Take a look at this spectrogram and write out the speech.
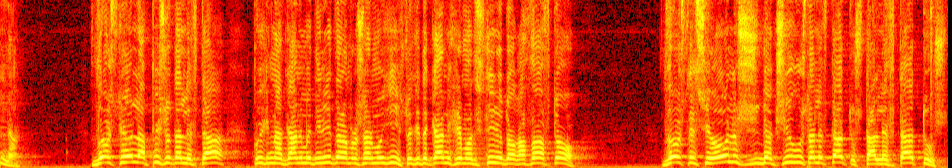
ένα. Δώστε όλα πίσω τα λεφτά που έχει να κάνει με την ήττα προσαρμογή. Το έχετε κάνει χρηματιστήριο το αγαθό αυτό. Δώστε σε όλους τους συνταξιούχους τα λεφτά τους. Τα λεφτά τους.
